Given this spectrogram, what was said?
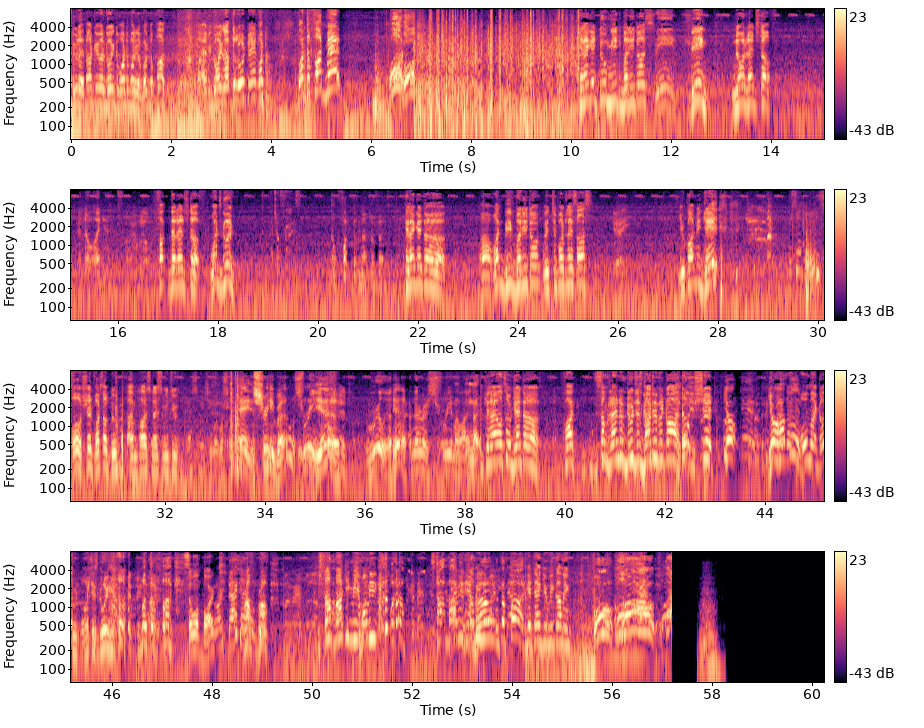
Dude, I thought we were going to Whataburger. What the fuck? Why are we going up the road, man? What? What the fuck, man? Oh! Oh! Can I get two meat burritos? Bean. Bean. No red stuff. And no onions. Fuck the red stuff. What's good? Nacho fries. No, fuck the nacho fries. Can I get a, a one beef burrito with chipotle sauce? Okay. You call me gay? What's up, boys? Oh shit, what's up, dude? I'm Harsh. Nice to meet you. Nice to meet you. What, what's your name? Hey, Shri, bro. Shri? Yeah. Shit. Really? I've Yeah. Never, I've never met a tree in my life. Ni- Can I also get a fuck? Some random dude just got in the car. Holy shit. Yo, yo, hop are- in. Oh my god. Dude, what is going on? What the fuck? Someone barked. Back at Rough, him. rough. Stop mocking me, homie. What the? Stop mocking him, bro. What the fuck? Okay, thank you. We coming. Oh, oh,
